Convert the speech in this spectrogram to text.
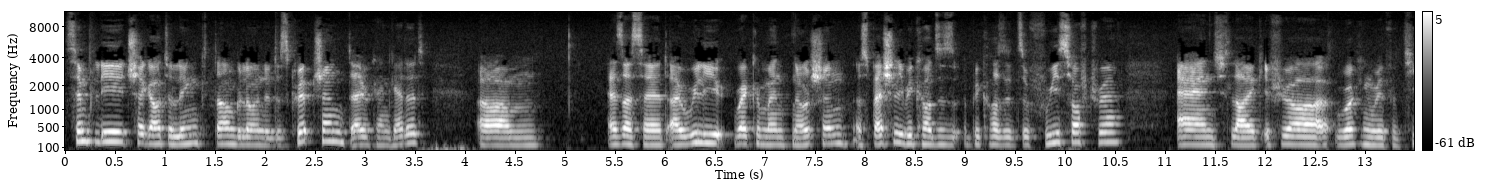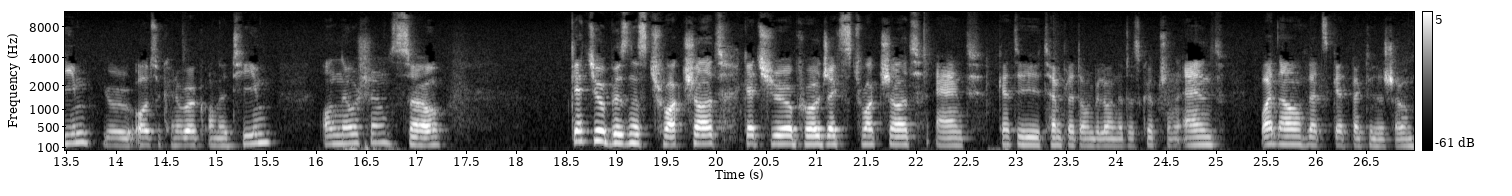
simply check out the link down below in the description. There you can get it. Um, as I said, I really recommend Notion, especially because it's, because it's a free software. And like if you are working with a team, you also can work on a team on Notion. So get your business structured, get your project structured, and get the template down below in the description. And right now, let's get back to the show.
